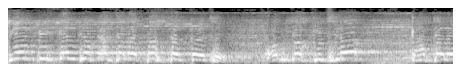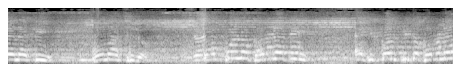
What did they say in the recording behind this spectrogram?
বিএনপির কেন্দ্রীয় কার্যালয় তস্তস করেছে। অভিযোগ কি ছিল? কার্যালয়ে নাকি বোমা ছিল? সম্পূর্ণ ঘটনাটি একটি কল্পিত ঘটনা,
